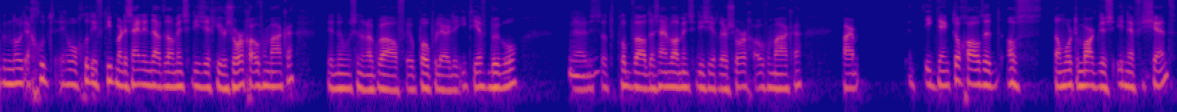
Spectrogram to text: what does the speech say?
heb ik nooit echt goed, helemaal goed in verdiept. Maar er zijn inderdaad wel mensen die zich hier zorgen over maken. Dit noemen ze dan ook wel veel populair de ETF-bubbel. Eh, Mhm. dus dat klopt wel. Er zijn wel mensen die zich daar zorgen over maken. Maar ik denk toch altijd, als, dan wordt de markt dus inefficiënt.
